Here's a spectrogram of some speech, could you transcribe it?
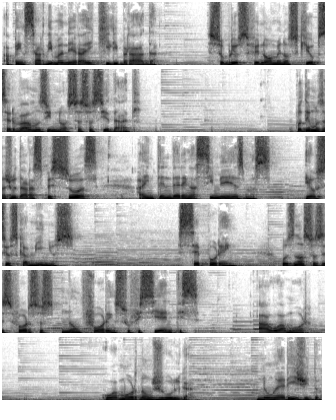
a pensar de maneira equilibrada sobre os fenômenos que observamos em nossa sociedade. Podemos ajudar as pessoas a entenderem a si mesmas e aos seus caminhos. Se, porém, os nossos esforços não forem suficientes, há o amor. O amor não julga, não é rígido,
